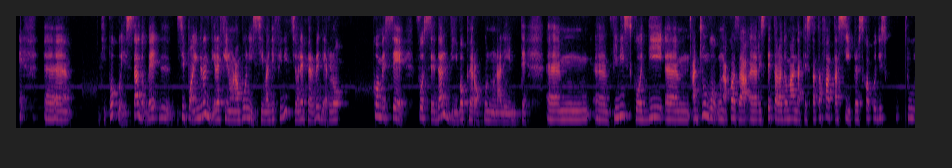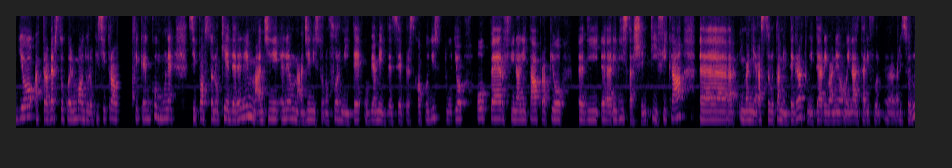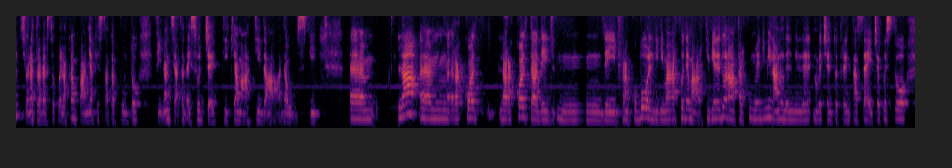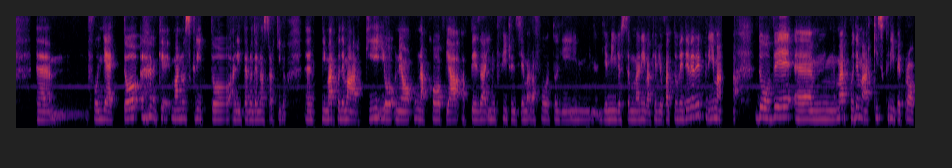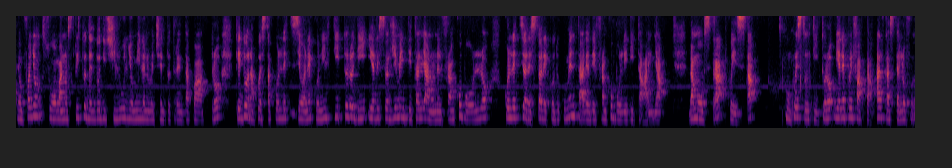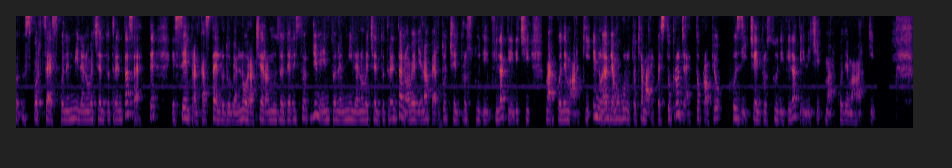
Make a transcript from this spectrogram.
eh, tipo questa, dove eh, si può ingrandire fino a una buonissima definizione per vederlo come se fosse dal vivo però con una lente. Ehm, eh, finisco di, ehm, aggiungo una cosa eh, rispetto alla domanda che è stata fatta, sì, per scopo di studio attraverso quel modulo che si trova in comune si possono chiedere le immagini e le immagini sono fornite ovviamente se per scopo di studio o per finalità proprio eh, di eh, rivista scientifica eh, in maniera assolutamente gratuita e arrivano in alta eh, risoluzione attraverso quella campagna che è stata appunto finanziata dai soggetti chiamati da, da USFI. Um, la, um, raccol la, raccolta dei, mh, dei, francobolli di Marco De Marchi viene donata al Comune di Milano nel 1936. C'è questo um, foglietto eh, che manoscritto all'interno del nostro archivio eh, di Marco De Marchi, io ne ho una copia appesa in ufficio insieme alla foto di, di Emilio Sommariva che vi ho fatto vedere prima, dove ehm, Marco De Marchi scrive proprio un foglio suo manoscritto del 12 luglio 1934 che dona questa collezione con il titolo di Il risorgimento italiano nel francobollo, collezione storico-documentaria dei francobolli d'Italia. La mostra, questa, con questo titolo viene poi fatta al Castello Sforzesco nel 1937 e sempre al castello dove allora c'era il Museo del Risorgimento nel 1939 viene aperto il Centro Studi Filatelici Marco De Marchi e noi abbiamo voluto chiamare questo progetto proprio così, Centro Studi Filatelici Marco De Marchi.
